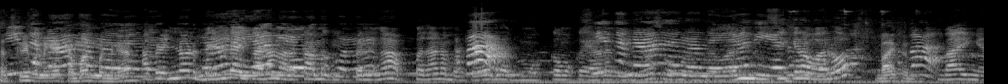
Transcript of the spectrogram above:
சப்ஸ்கிரைப் பண்ணுங்க கமெண்ட் பண்ணுங்க. அப்புறம் இன்னொரு பெல் ஐக்கான மறக்காம கிளிக் பண்ணுங்க. அப்பதான் நம்ம போடுற மொக்க மொக்கையான வீடியோஸ் உங்களுக்கு வந்து சீக்கிரம் வரும். பாய் ஃபேமிலி பாய்ங்க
